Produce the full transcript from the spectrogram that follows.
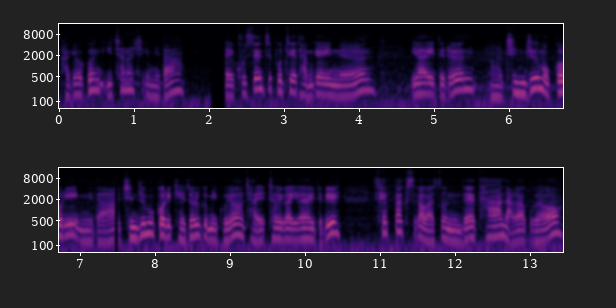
가격은 2,000원씩입니다. 네, 9cm 포트에 담겨 있는 이 아이들은 어, 진주 목걸이입니다. 진주 목걸이 계절금이고요. 자, 저희가 이 아이들이 세 박스가 왔었는데 다 나가고요.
